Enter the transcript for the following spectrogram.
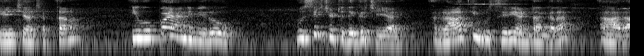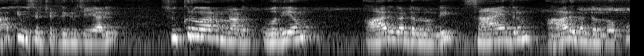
ఏం చేయాలో చెప్తాను. ఈ ఉపాయాన్ని మీరు ఉసిరి చెట్టు దగ్గర చేయాలి. రాతి ఉసిరి అంటాం కదా ఆ రాతి ఉసిరి చెట్టు దగ్గర చేయాలి. శుక్రవారం నాడు ఉదయం ఆరు గంటల నుండి సాయంత్రం ఆరు గంటల లోపు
